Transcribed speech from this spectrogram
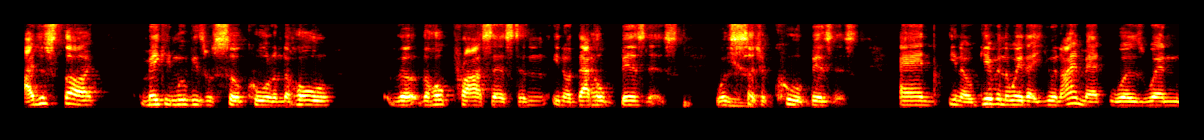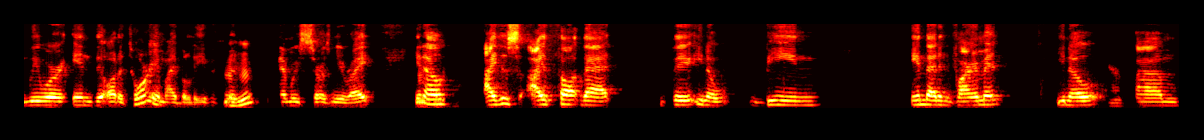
I just thought making movies was so cool, and the whole the the whole process and you know that whole business was yeah. such a cool business. And you know, given the way that you and I met was when we were in the auditorium, I believe, if mm-hmm. memory serves me right. You know, mm-hmm. I just I thought that the you know being in that environment you know yeah. um,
